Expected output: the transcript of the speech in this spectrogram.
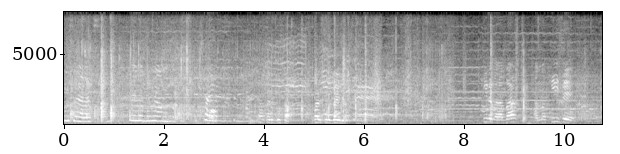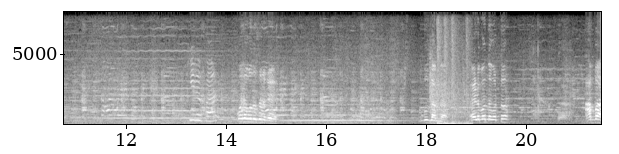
গুছিয়ে রাখছি। এইবার মনে হয় আমি তাড়াতাড়ি গোসা বাড়ি চলে যাই গা। কি ব্যাপার আব্বা? আম্মা কি হইছে? কি ব্যাপার? কথা বলতেছো না বুঝলাম না। এটা বন্ধ করতো। আব্বা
